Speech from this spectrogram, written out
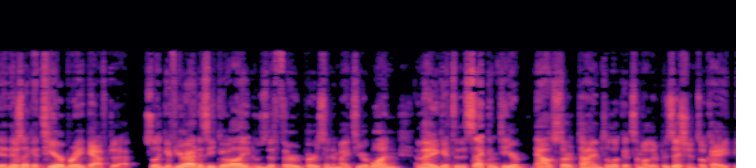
eh, there's like a tier break after that. So like if you're at Ezekiel Elliott, who's the third person in my tier one, and now you get to the second tier, now it's start time to look at some other positions. Okay,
